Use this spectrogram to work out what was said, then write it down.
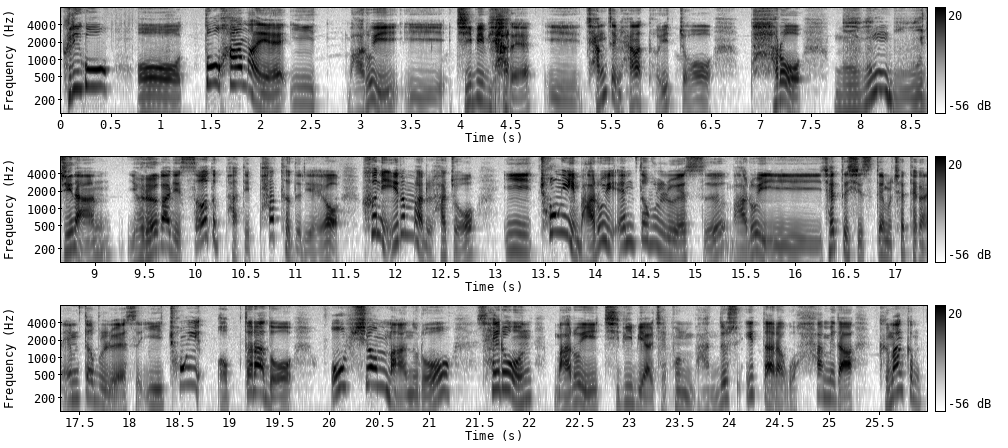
그리고 어, 또 하나의 이 마루이 이 GBBR의 이 장점이 하나 더 있죠. 바로 무궁무진한 여러 가지 third party part들이에요. 흔히 이런 말을 하죠. 이 총이 마루이 MWS, 마루이 이 Z 시스템을 채택한 MWS 이 총이 없더라도 옵션만으로 새로운 마루이 GBBR 제품을 만들 수 있다라고 합니다. 그만큼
